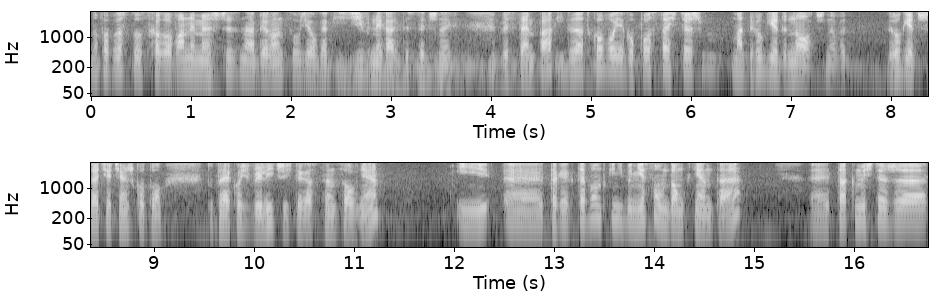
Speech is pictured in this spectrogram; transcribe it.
no po prostu schorowany mężczyzna biorący udział w jakichś dziwnych artystycznych występach i dodatkowo jego postać też ma drugie dno, czy nawet drugie, trzecie, ciężko to tutaj jakoś wyliczyć teraz sensownie. I e, tak jak te wątki niby nie są domknięte, e, tak myślę, że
